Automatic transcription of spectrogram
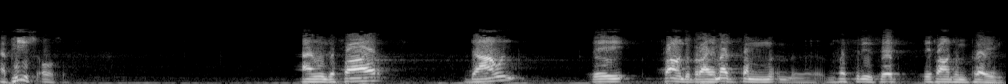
A peace also. And when the fire down, they found Ibrahim, as some uh, Mufassirin said, they found him praying.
